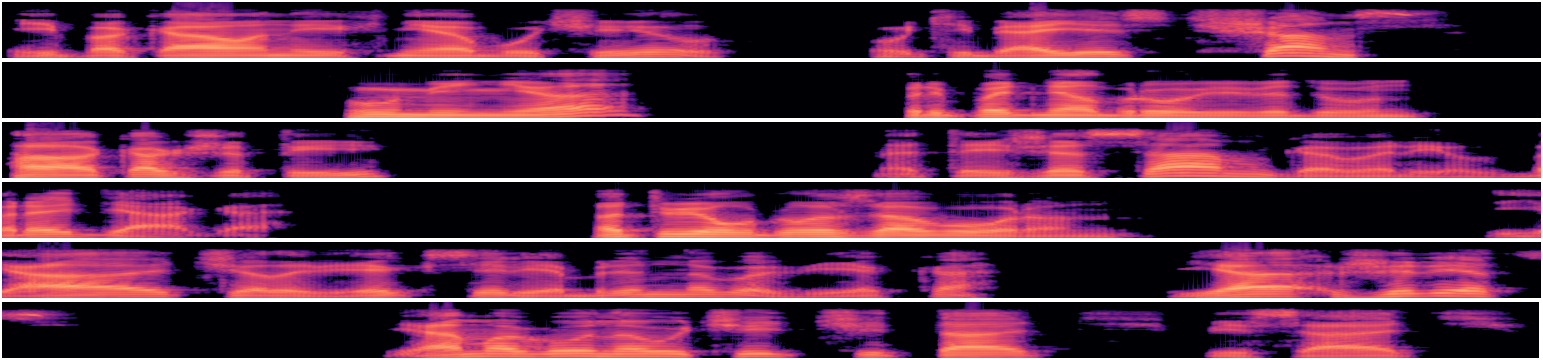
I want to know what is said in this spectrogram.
и пока он их не обучил, у тебя есть шанс — У меня? — приподнял брови ведун. — А как же ты? — А ты же сам говорил, бродяга, — отвел глаза ворон. — Я человек серебряного века. Я жрец. Я могу научить читать, писать,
